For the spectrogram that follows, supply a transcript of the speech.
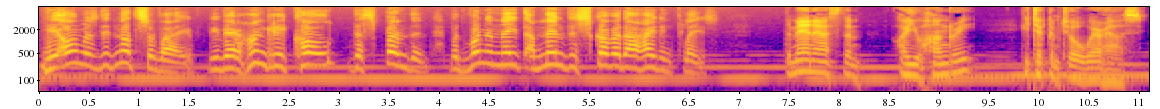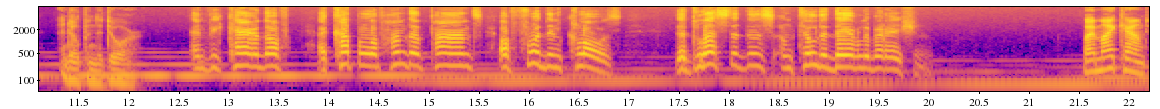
We almost did not survive. We were hungry, cold, despondent. But one night a man discovered our hiding place. The man asked them, Are you hungry? He took them to a warehouse and opened the door. And we carried off a couple of hundred pounds of food and clothes that lasted us until the day of liberation. By my count,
